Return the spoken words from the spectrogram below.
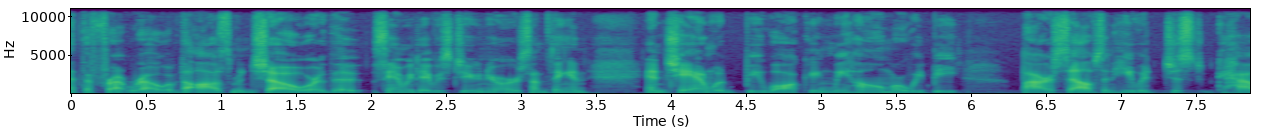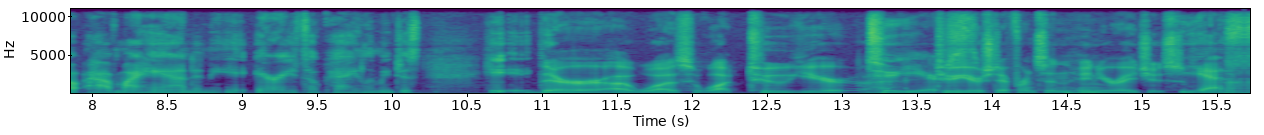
at the front row of the Osmond show or the Sammy Davis Jr. or something, and and Chan would be walking me home, or we'd be by ourselves, and he would just ha- have my hand and he, Ari, it's okay. Let me just. He there uh, was what two year two years two years difference in, mm-hmm. in your ages. Yes, uh-huh.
